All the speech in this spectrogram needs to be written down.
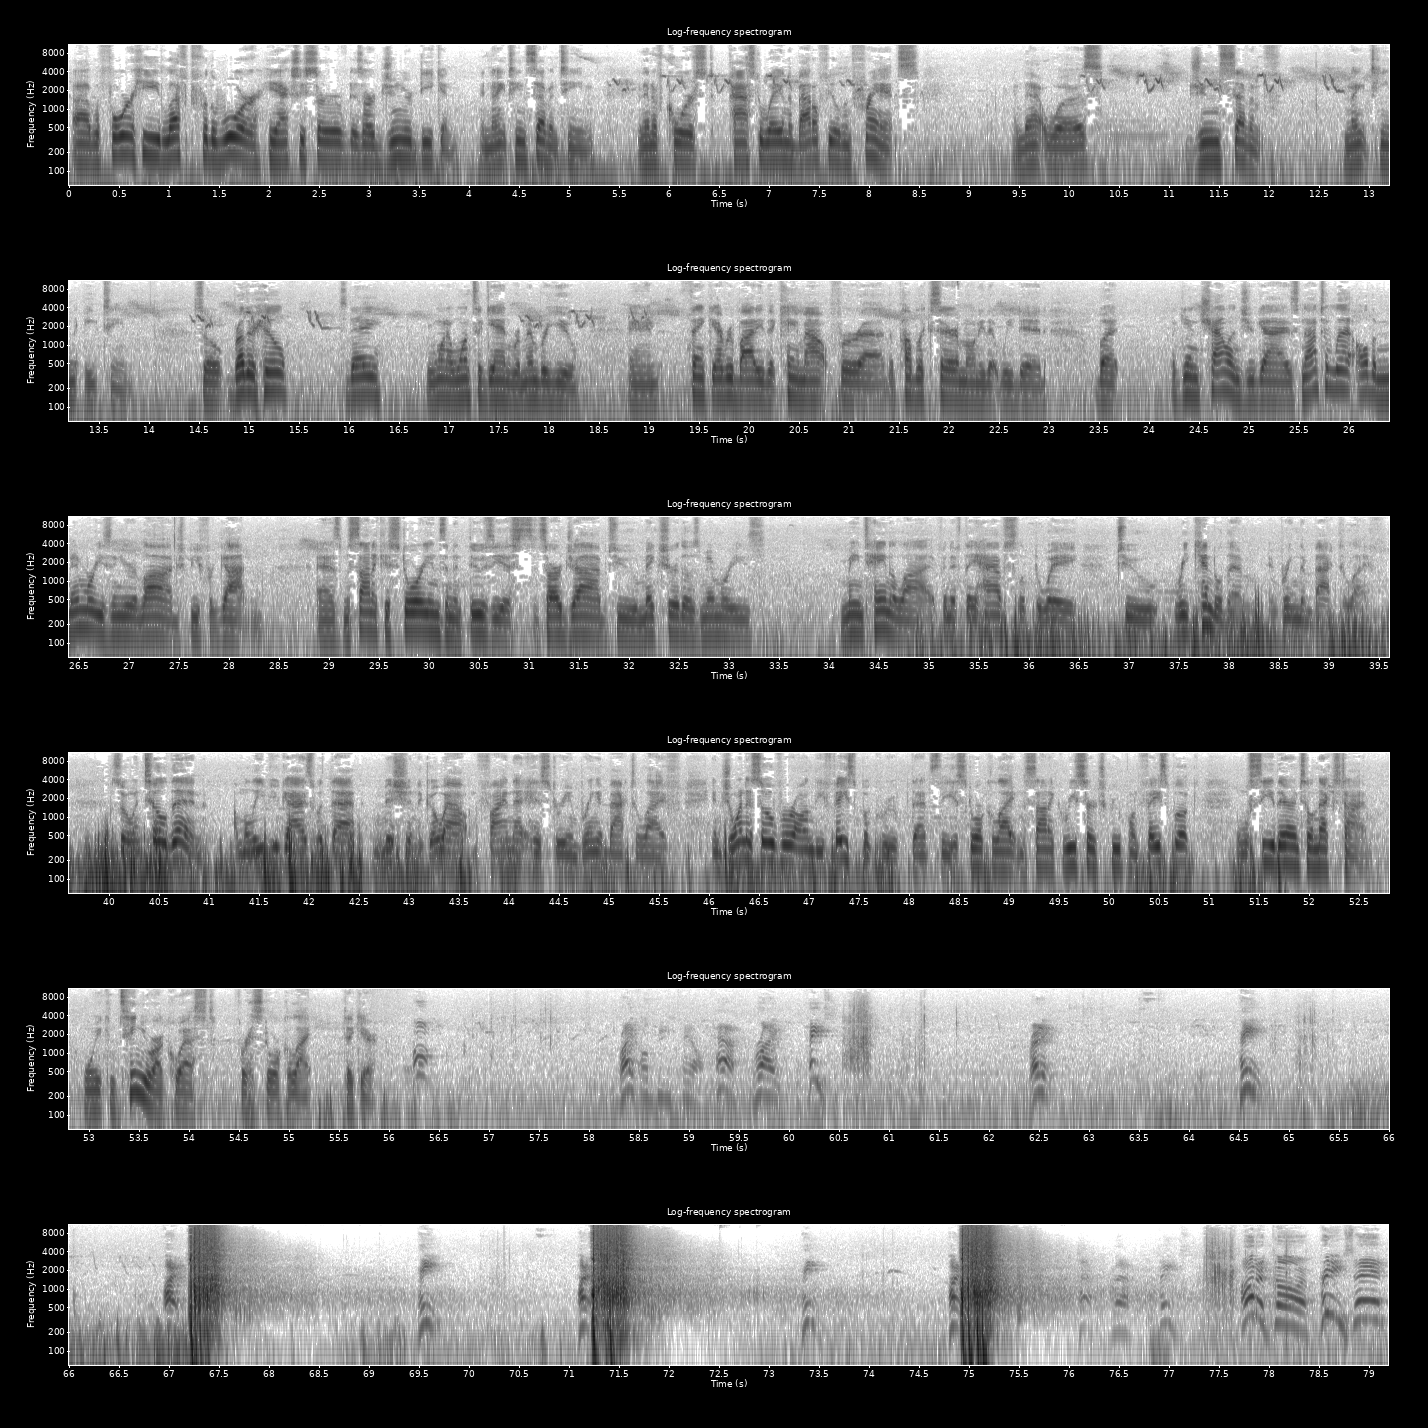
Uh, before he left for the war, he actually served as our junior deacon in 1917 and then, of course, passed away in the battlefield in France. And that was June 7th, 1918. So, Brother Hill, today we want to once again remember you and thank everybody that came out for uh, the public ceremony that we did. But again, challenge you guys not to let all the memories in your lodge be forgotten. As Masonic historians and enthusiasts, it's our job to make sure those memories maintain alive, and if they have slipped away, to rekindle them and bring them back to life. So until then, I'm to leave you guys with that mission to go out and find that history and bring it back to life. And join us over on the Facebook group. That's the Historical Light Masonic Research Group on Facebook. And we'll see you there until next time when we continue our quest for historical light. Take care. Rifle detail, have right, haste. Ready. Paint. Fire. Paint. Fire. Paint. Fire. Half left face. Honor guard, present.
